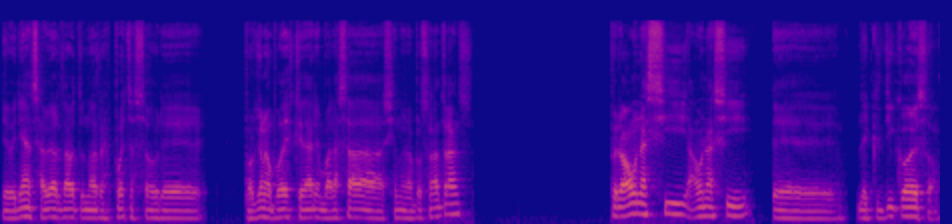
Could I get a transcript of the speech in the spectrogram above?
Deberían saber darte una respuesta sobre por qué no podés quedar embarazada siendo una persona trans. Pero aún así, aún así, eh, le critico eso.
